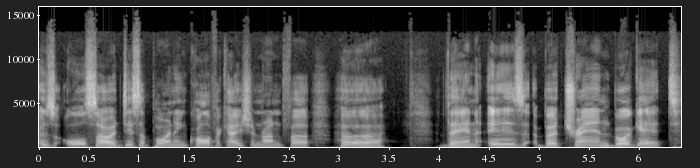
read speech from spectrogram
is also a disappointing qualification run for her. Then is Bertrand Baguette.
